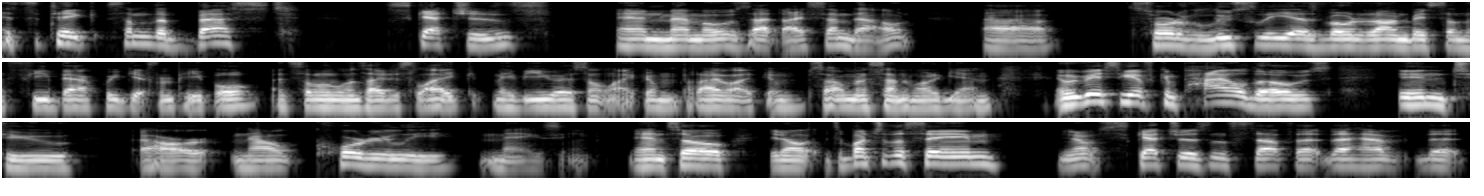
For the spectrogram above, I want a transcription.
is to take some of the best sketches and memos that I send out, uh, sort of loosely as voted on based on the feedback we get from people. And some of the ones I just like, maybe you guys don't like them, but I like them, so I'm going to send them out again. And we basically have compiled those into our now quarterly magazine. And so, you know, it's a bunch of the same you know sketches and stuff that, that have that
